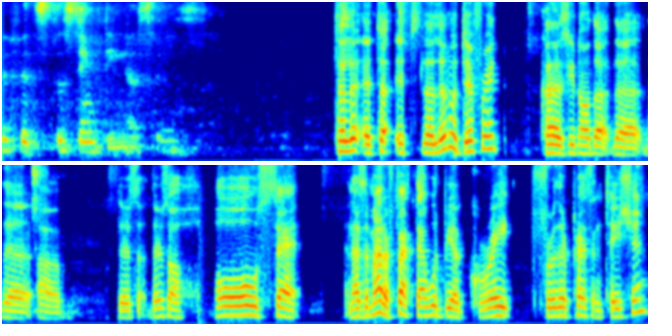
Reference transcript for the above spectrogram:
if it's the same thing as this. It's a, it's a, it's a little different because you know the the the um, there's a, there's a whole set, and as a matter of fact, that would be a great further presentation,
